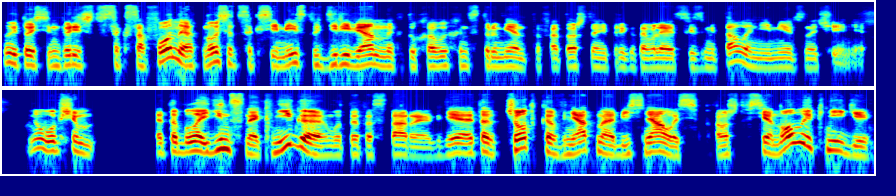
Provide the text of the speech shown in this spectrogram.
Ну и то есть он говорит, что саксофоны относятся к семейству деревянных духовых инструментов, а то, что они приготовляются из металла, не имеют значения. Ну, в общем, это была единственная книга, вот эта старая, где это четко, внятно объяснялось, потому что все новые книги,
